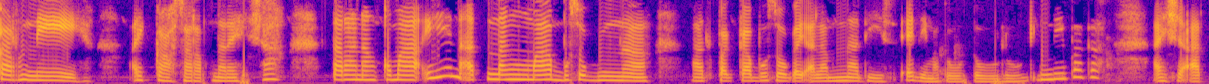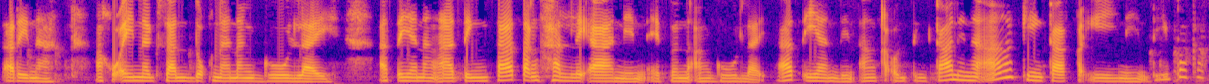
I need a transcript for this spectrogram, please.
karne. Ay kasarap na rin siya. Tara nang kumain at nang mabusog na. At pagkabusog ay alam na dis, eh di matutulog. Hindi ba ka? Ay siya at arena. Ako ay nagsandok na ng gulay. At ayan ang ating tatanghalianin. Ito na ang gulay. At iyan din ang kaunting kanin na aking kakainin. Di ba ka?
